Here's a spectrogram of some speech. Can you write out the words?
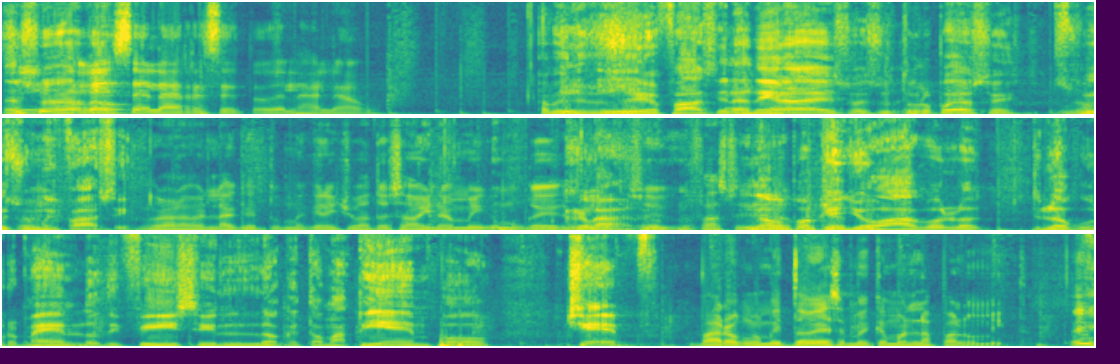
eso Sí, es jalao. Esa es la receta del jalado. A ver, eso sí es fácil, ni nada de eso, eso tú lo puedes hacer. Eso es muy fácil. Pero la verdad que tú me quieres chuvar toda esa vaina a mí, como que. Claro. que fácil. No, porque yo tú. hago lo, lo gourmet, lo difícil, lo que toma tiempo. Chef. Varón, a mí todavía se me queman las palomitas.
